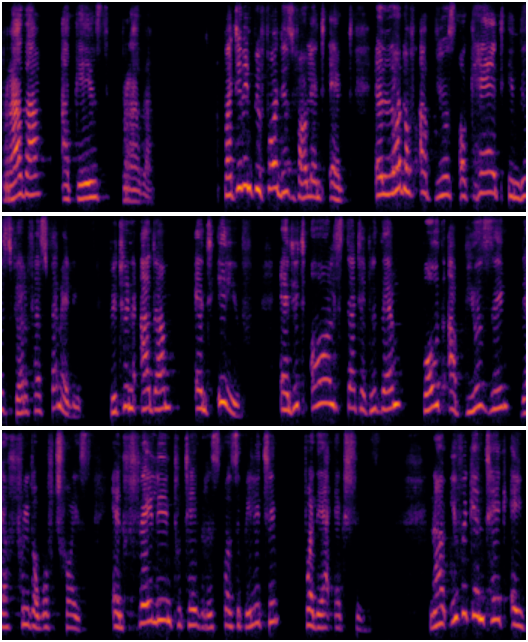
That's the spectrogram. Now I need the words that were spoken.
brother against brother. But even before this violent act, a lot of abuse occurred in this very first family between Adam and Eve. And it all started with them both abusing their freedom of choice and failing to take responsibility for their actions. Now, if we can take a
